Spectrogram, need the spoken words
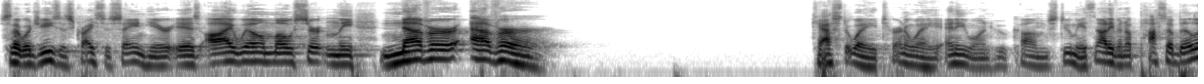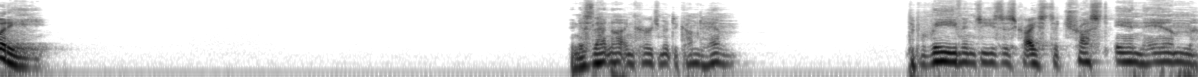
So that what Jesus Christ is saying here is, I will most certainly never, ever cast away, turn away anyone who comes to me. It's not even a possibility. And is that not encouragement to come to Him? Believe in Jesus Christ, to trust in Him?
